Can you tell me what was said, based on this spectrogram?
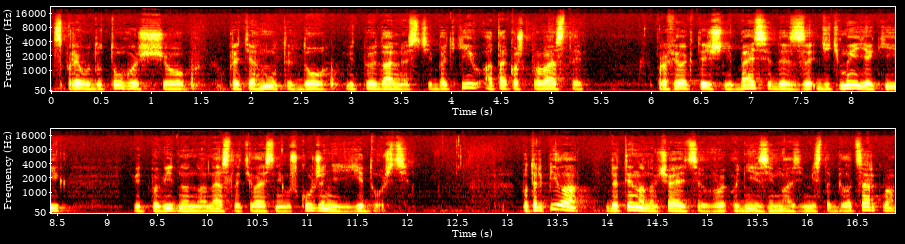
з приводу того, щоб притягнути до відповідальності батьків, а також провести профілактичні бесіди з дітьми, які відповідно нанесли тілесні ушкодження її дочці. Потерпіла дитина навчається в одній з гімназій міста Біла Церква.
